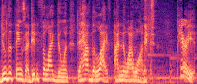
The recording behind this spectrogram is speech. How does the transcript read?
do the things I didn't feel like doing to have the life I know I wanted. Period.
